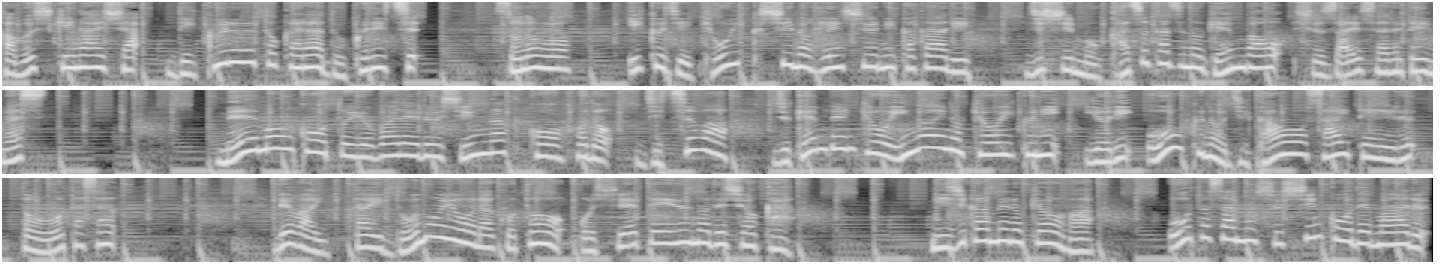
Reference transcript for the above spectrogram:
株式会社リクルートから独立。その後育児教育誌の編集に関わり自身も数々の現場を取材されています。名門校と呼ばれる進学校ほど実は受験勉強以外の教育により多くの時間を割いていると太田さん。では一体どのようなことを教えているのでしょうか。2時間目の今日は太田さんの出身校でもある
